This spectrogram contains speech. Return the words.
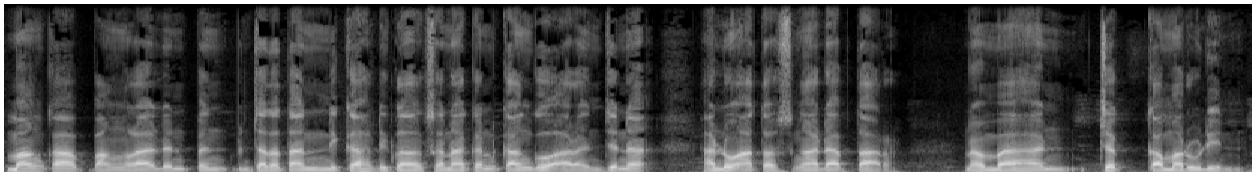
mangka pangladen pen pencatatan nikah dilaksanakan kanggo aranjena anu atos ngadaptar. Nambahan cek Kamarudin.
